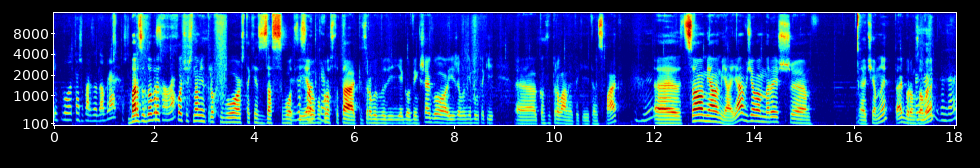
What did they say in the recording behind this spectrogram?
I było też bardzo dobre. Też takie Bardzo dobre, kokosowe. chociaż na mnie trochę było aż takie za słodkie. Za Ja bym po prostu tak zrobiłby jego większego i żeby nie był taki e, koncentrowany taki ten smak. Mhm. E, co miałem ja? Ja wziąłem ryż e, ciemny, tak, brązowy. Mhm. Brązowy?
